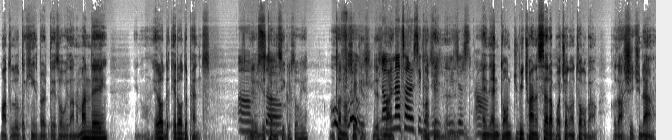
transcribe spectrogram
Martin Luther King's birthday is always on a Monday. You know, it all it all depends. Um, You're so. telling secrets over here. I'm Ooh, telling no secrets. This is no, my not telling secrets. Okay, we, we just. Um, and and don't you be trying to set up what you're gonna talk about because I'll shoot you down.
